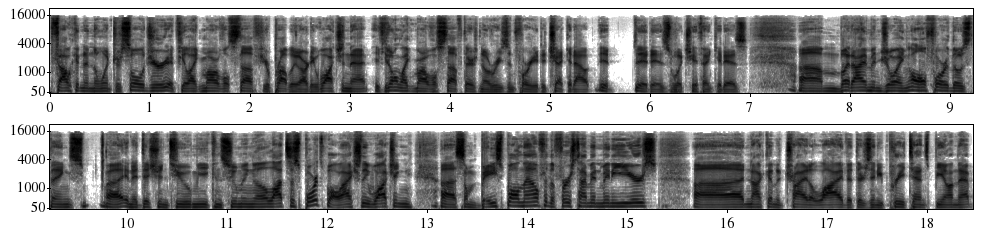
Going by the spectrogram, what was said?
Falcon and the Winter Soldier. If you like Marvel stuff, you're probably already watching that. If you don't like Marvel stuff, there's no reason for you to check it out. It it is what you think it is. Um, but I'm enjoying all four of those things. Uh, in addition to me consuming uh, lots of sports ball, actually watching uh, some baseball now for the first time in many years. Uh, not going to try to lie that there's any pretense beyond that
